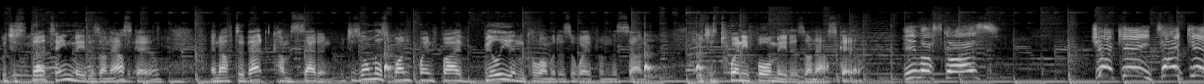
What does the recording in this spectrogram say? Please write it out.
which is 13 meters on our scale. And after that comes Saturn, which is almost 1.5 billion kilometers away from the sun, which is 24 meters on our scale. Earmuffs, guys. Jackie, take your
